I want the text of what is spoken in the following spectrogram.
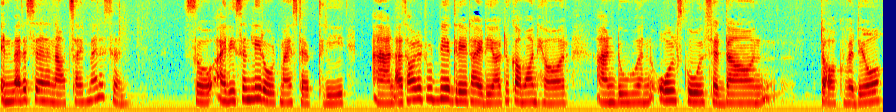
in medicine and outside medicine. So I recently wrote my step 3 and I thought it would be a great idea to come on here and do an old school sit down talk video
